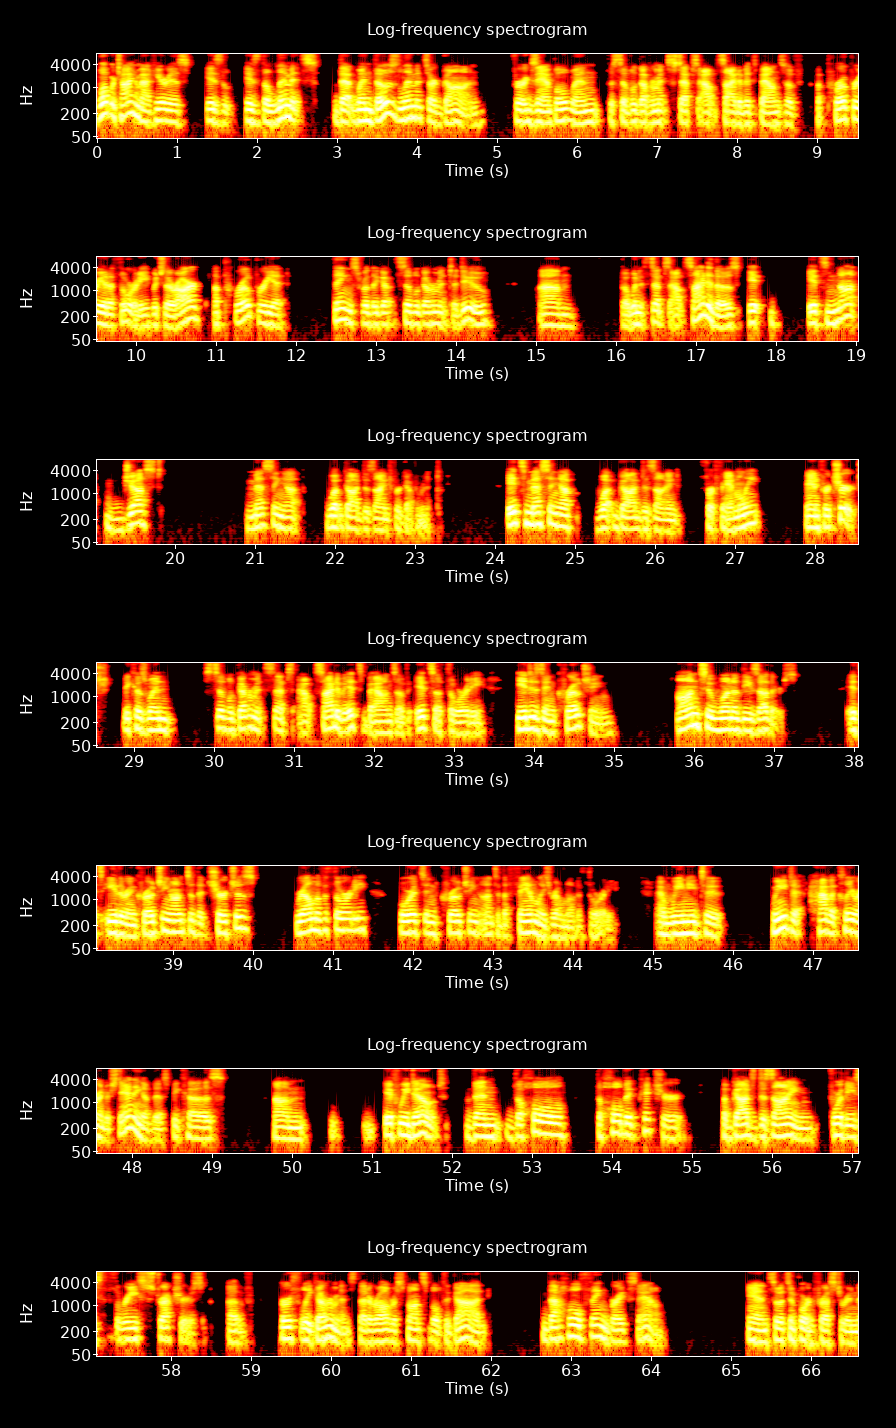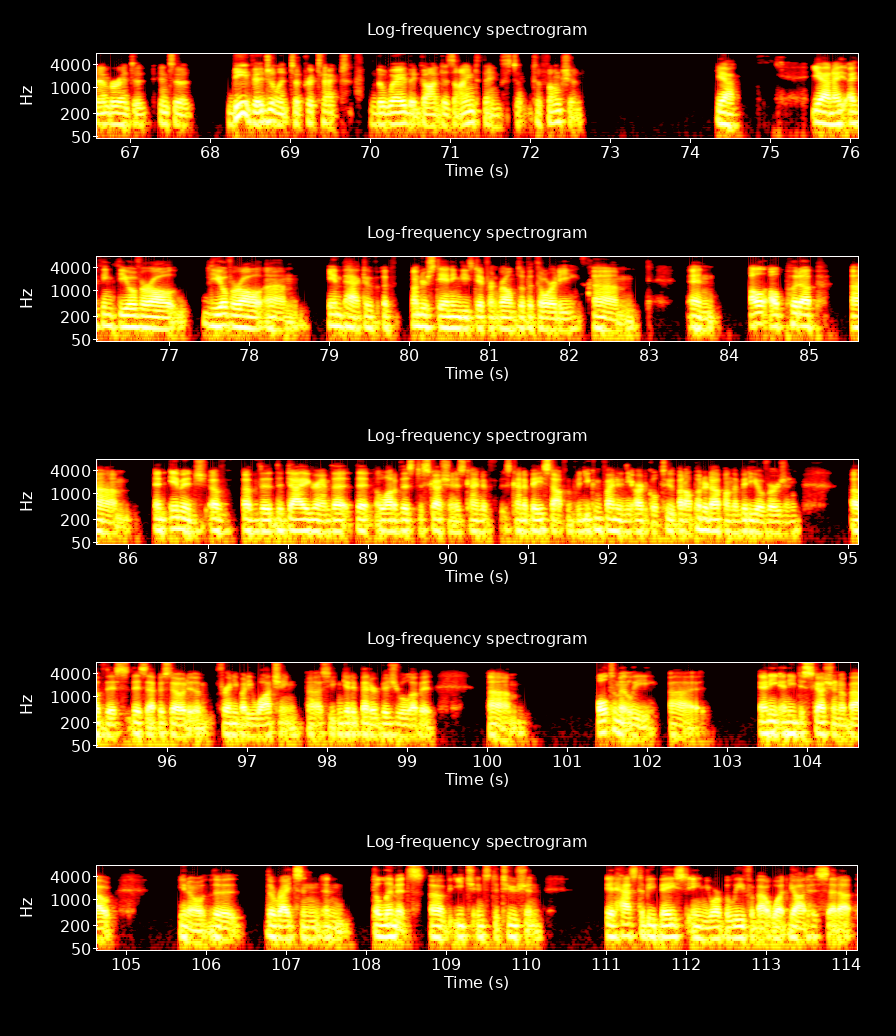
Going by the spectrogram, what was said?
what we're talking about here is is is the limits that when those limits are gone, for example, when the civil government steps outside of its bounds of appropriate authority, which there are appropriate things for the civil government to do, um, but when it steps outside of those, it it's not just messing up what God designed for government. It's messing up what God designed for family and for church. Because when civil government steps outside of its bounds of its authority, it is encroaching onto one of these others. It's either encroaching onto the church's realm of authority or it's encroaching onto the family's realm of authority and we need to we need to have a clear understanding of this because um, if we don't then the whole the whole big picture of god's design for these three structures of earthly governments that are all responsible to god that whole thing breaks down. And so it's important for us to remember and to and to be vigilant to protect the way that god designed things to, to function. Yeah yeah, and I, I think the overall the overall um, impact of, of understanding these different realms of authority um, and I'll I'll put up um, an image of of the the diagram that that a lot of this discussion is kind of is kind of based off of. You can find it in the article too, but I'll put it up on the video version of this this episode um, for anybody watching, uh, so you can get a better visual of it. Um, ultimately, uh, any any discussion about you know the the rights and and the limits of each institution, it has to be based in your belief about what God has set up.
